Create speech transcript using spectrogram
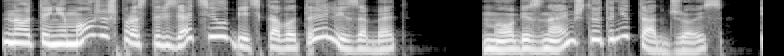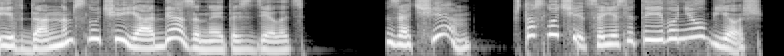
«Но ты не можешь просто взять и убить кого-то, Элизабет?» «Мы обе знаем, что это не так, Джойс, и в данном случае я обязана это сделать». «Зачем? Что случится, если ты его не убьешь?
